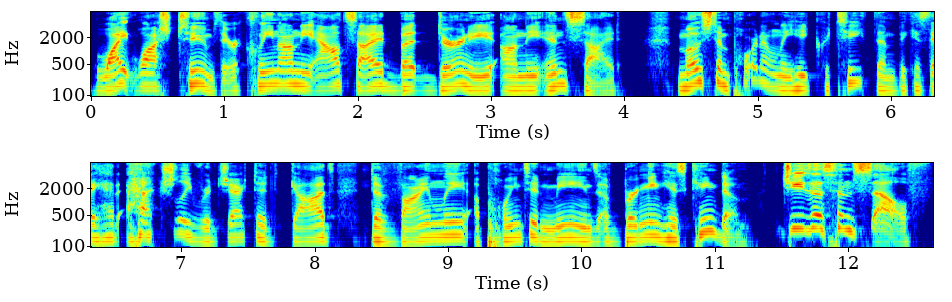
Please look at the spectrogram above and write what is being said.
whitewashed tombs. They were clean on the outside, but dirty on the inside. Most importantly, he critiqued them because they had actually rejected God's divinely appointed means of bringing his kingdom, Jesus himself.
